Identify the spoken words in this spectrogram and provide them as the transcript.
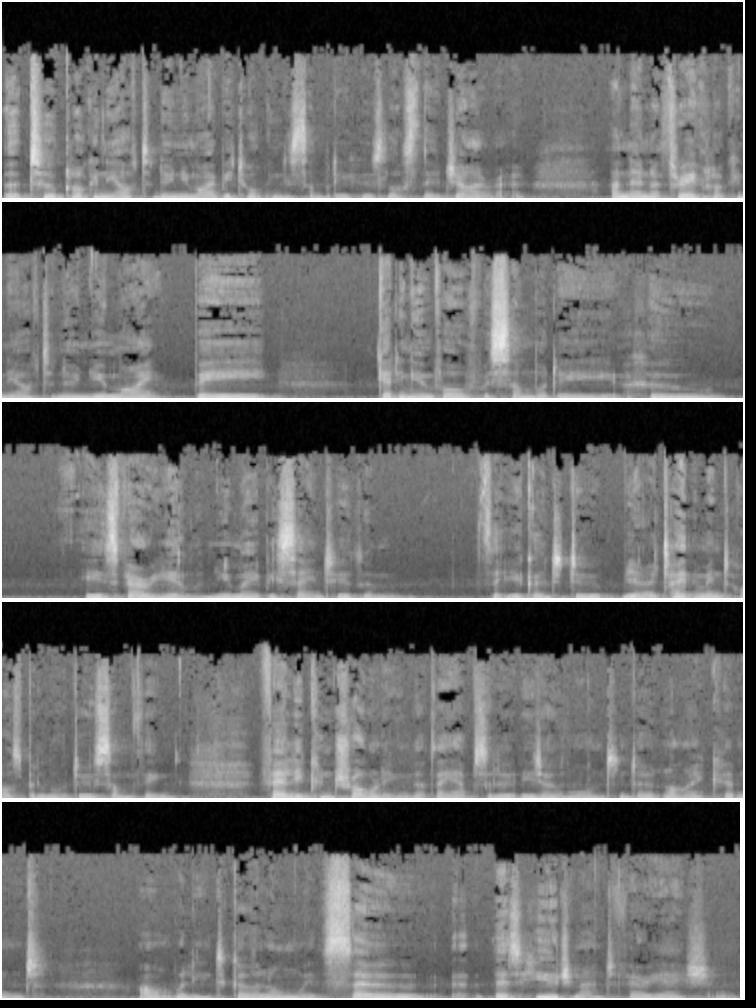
At two o'clock in the afternoon, you might be talking to somebody who's lost their giro, and then at three o'clock in the afternoon, you might be getting involved with somebody who is very ill, and you may be saying to them that you're going to do, you know, take them into hospital or do something fairly controlling that they absolutely don't want and don't like and aren't willing to go along with. So uh, there's a huge amount of variation.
